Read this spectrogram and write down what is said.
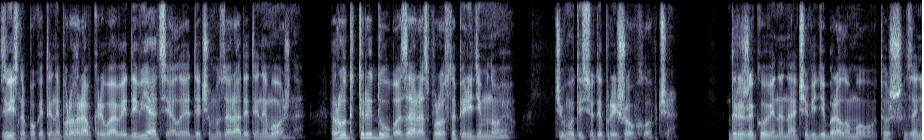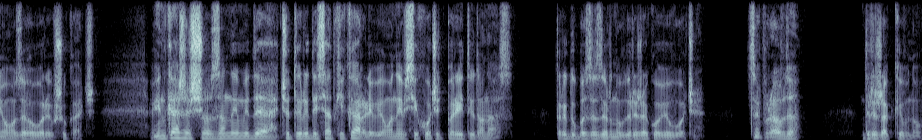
Звісно, поки ти не програв кривавій дев'ятці, але дечому зарадити не можна. Руд Тридуба зараз просто переді мною. Чому ти сюди прийшов, хлопче? Дрижакові неначе відібрало мову, тож за нього заговорив шукач. Він каже, що за ним іде чотири десятки карлів, і вони всі хочуть перейти до нас. Тридуба зазирнув Дрижакові в очі. Це правда? Дрижак кивнув.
